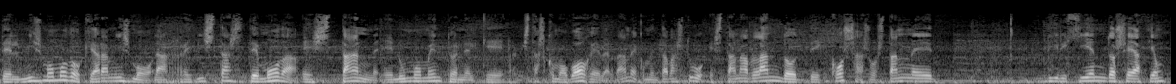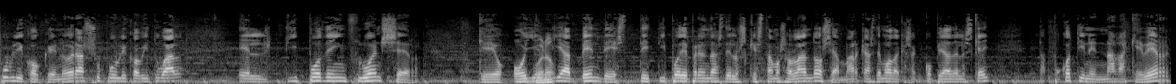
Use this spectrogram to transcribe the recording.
del mismo modo que ahora mismo las revistas de moda están en un momento en el que revistas como Vogue, ¿verdad? Me comentabas tú, están hablando de cosas o están eh, dirigiéndose hacia un público que no era su público habitual, el tipo de influencer que hoy Bueno. en día vende este tipo de prendas de los que estamos hablando, o sea, marcas de moda que se han copiado del skate, tampoco tienen nada que ver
